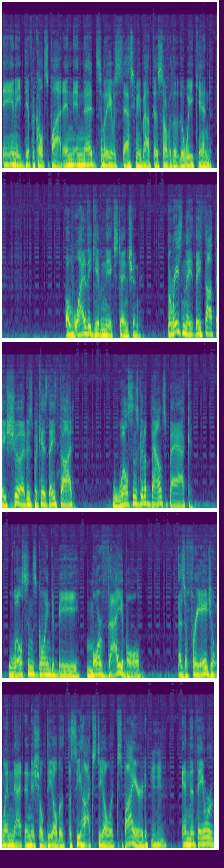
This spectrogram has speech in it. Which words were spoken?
in a difficult spot. And and somebody was asking me about this over the, the weekend of why do they give him the extension? The reason they, they thought they should is because they thought Wilson's going to bounce back. Wilson's going to be more valuable as a free agent when that initial deal, the, the Seahawks deal expired, mm-hmm. and that they were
